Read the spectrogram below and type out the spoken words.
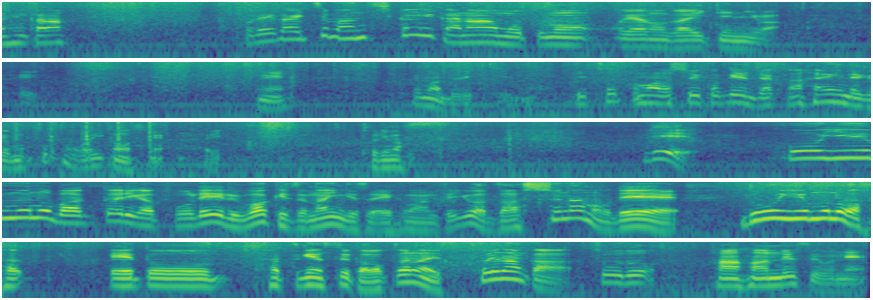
の辺かな。これが一番近いかな、元の親の外見には。はい。ね。で、まだできてるね。で、ちょっとまだ収穫で若干早いんだけど、もう取った方がいいかもしれん。はい。取ります。で、こういうものばっかりが取れるわけじゃないんですよ、F1 って。要は雑種なので、どういうものがは、えっ、ー、と、発現するかわからないです。これなんか、ちょうど半々ですよね。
